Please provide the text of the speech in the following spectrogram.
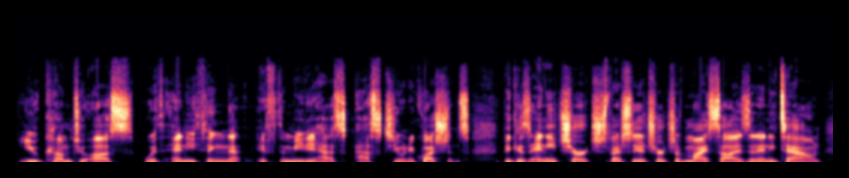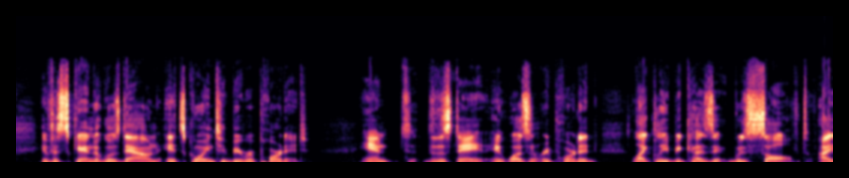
You come to us with anything that if the media has asks you any questions. Because any church, especially a church of my size in any town, if a scandal goes down, it's going to be reported. And to this day, it wasn't reported, likely because it was solved. I,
